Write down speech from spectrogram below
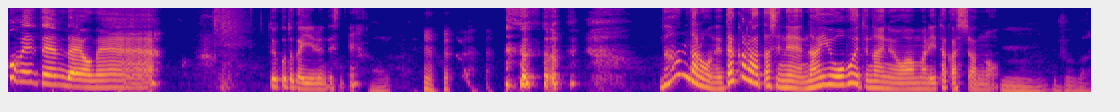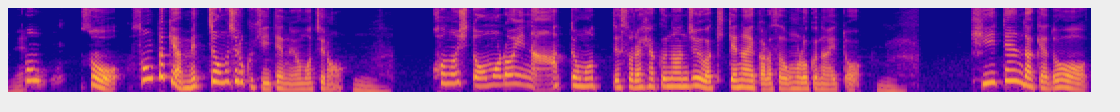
褒めてんだよね。ということが言えるんですね。はい なんだろうね。だから私ね、内容覚えてないのよ、あんまり、たかしちゃんの。うん。そうだね。そう。その時はめっちゃ面白く聞いてんのよ、もちろん。うん。この人おもろいなーって思って、それ百何十は聞けないからさ、おもろくないと。うん。聞いてんだけど、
